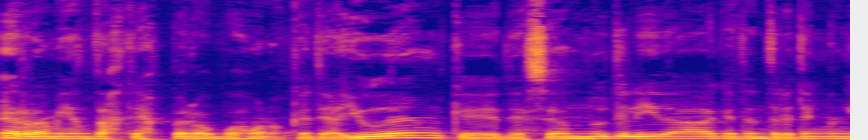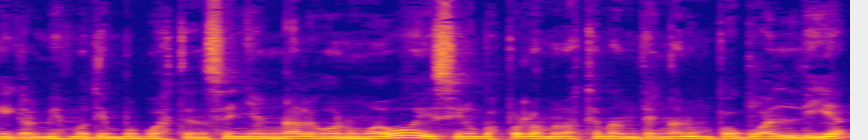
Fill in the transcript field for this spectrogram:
herramientas que espero pues bueno, que te ayuden, que te sean de utilidad, que te entretengan y que al mismo tiempo pues te enseñen algo nuevo y si no pues por lo menos te mantengan un poco al día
